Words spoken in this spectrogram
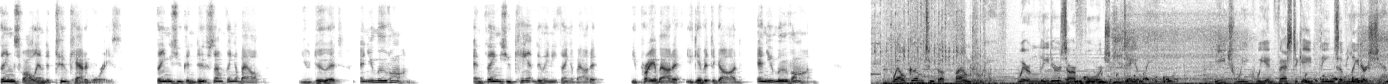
things fall into two categories things you can do something about, you do it, and you move on. And things you can't do anything about it, you pray about it, you give it to God, and you move on. Welcome to the Foundry, where leaders are forged daily. Each week, we investigate themes of leadership,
